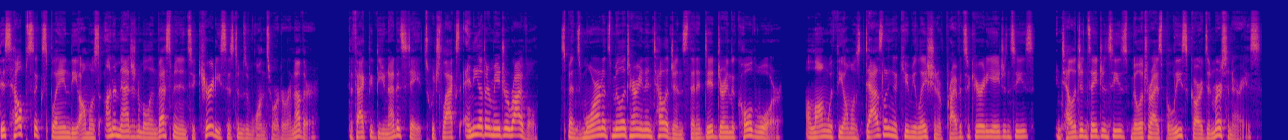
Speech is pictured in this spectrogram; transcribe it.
This helps explain the almost unimaginable investment in security systems of one sort or another. The fact that the United States, which lacks any other major rival, spends more on its military and intelligence than it did during the Cold War, along with the almost dazzling accumulation of private security agencies, intelligence agencies, militarized police guards, and mercenaries.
